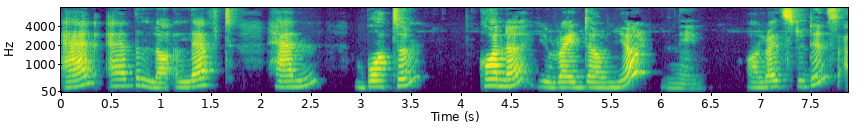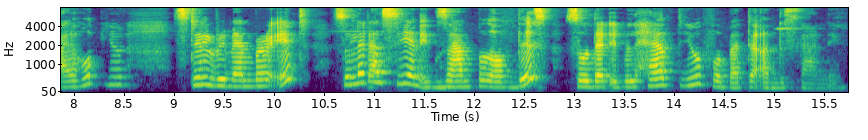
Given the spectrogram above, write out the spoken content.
And at the left hand bottom corner, you write down your name. Alright students, I hope you still remember it. So let us see an example of this so that it will help you for better understanding.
